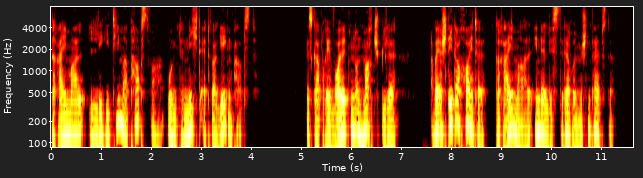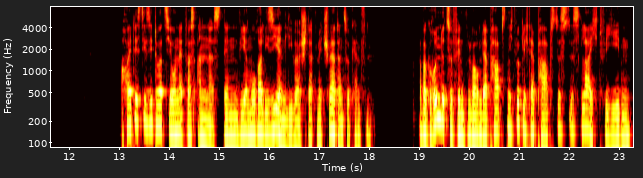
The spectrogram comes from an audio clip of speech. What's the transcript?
dreimal legitimer Papst war und nicht etwa Gegenpapst. Es gab Revolten und Machtspiele, aber er steht auch heute dreimal in der Liste der römischen Päpste. Heute ist die Situation etwas anders, denn wir moralisieren lieber, statt mit Schwertern zu kämpfen. Aber Gründe zu finden, warum der Papst nicht wirklich der Papst ist, ist leicht für jeden,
